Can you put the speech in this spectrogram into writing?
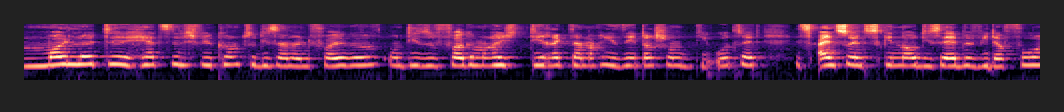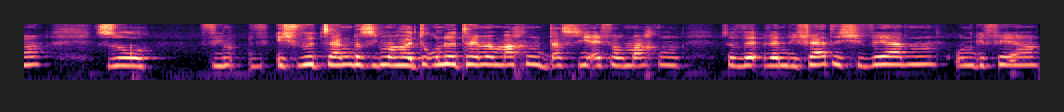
Moin Leute, herzlich willkommen zu dieser neuen Folge. Und diese Folge mache ich direkt danach. Ihr seht auch schon, die Uhrzeit ist eins zu eins genau dieselbe wie davor. So, wie, ich würde sagen, dass wir heute ohne Timer machen, dass wir einfach machen, so wenn wir fertig werden, ungefähr.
